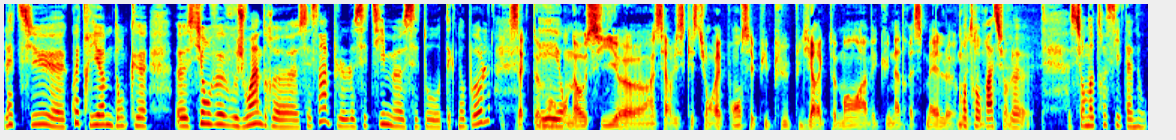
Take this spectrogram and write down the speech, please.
là-dessus. Euh, Quatrium, donc, euh, si on veut vous joindre, c'est simple. Le CETIM, c'est au Technopole. Exactement. Et on... a aussi un service questions-réponses et puis plus, plus directement avec une adresse mail. Qu'on trouvera sur, le, sur notre site à nous.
